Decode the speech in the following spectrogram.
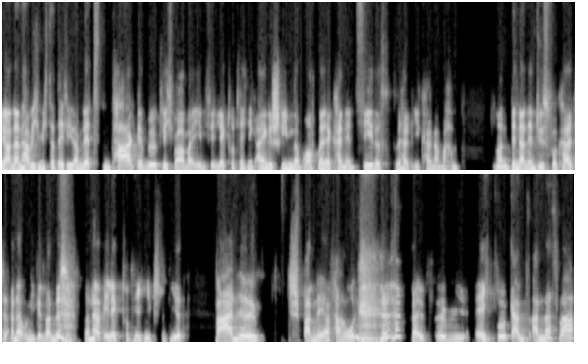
Ja, und dann habe ich mich tatsächlich am letzten Tag, der möglich war, mal eben für Elektrotechnik eingeschrieben. Da braucht man ja kein NC, das will halt eh keiner machen. Und bin dann in Duisburg halt an der Uni gelandet und habe Elektrotechnik studiert. War eine spannende Erfahrung, weil es irgendwie echt so ganz anders war.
